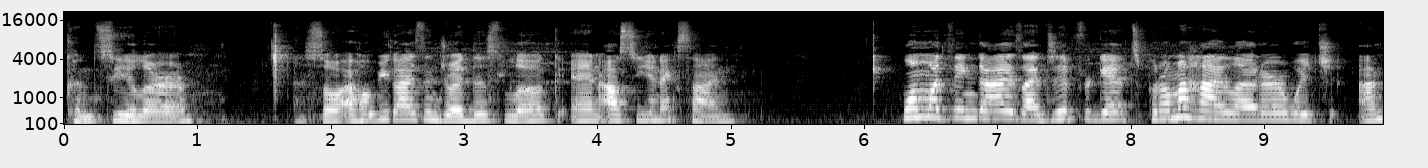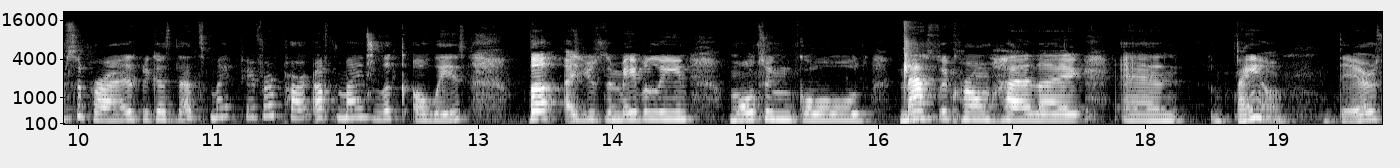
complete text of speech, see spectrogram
concealer. So I hope you guys enjoyed this look and I'll see you next time. One more thing, guys. I did forget to put on my highlighter, which I'm surprised because that's my favorite part of my look always. But I used the Maybelline Molten Gold Master Chrome Highlight and bam, there's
